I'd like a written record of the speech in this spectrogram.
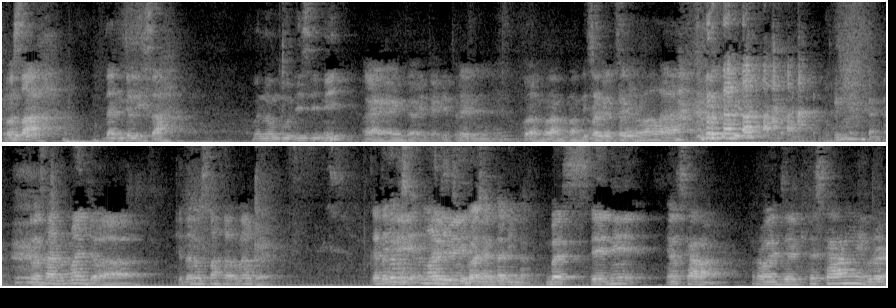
Resah dan gelisah menunggu di sini. Eh, eh, itu itu itu. Kurang kurang kurang. Disebut sekolah. Resah remaja lah. Kita resah karena apa? ya? Kita kan Ini masih remaja juga. Bahas yang tadi nggak? Bas ini yang sekarang. Remaja kita sekarang nih, Bro.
